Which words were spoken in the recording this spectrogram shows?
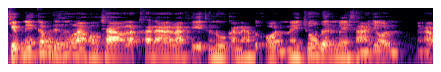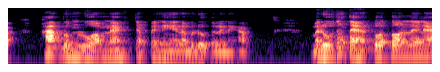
คลิปนี้ก็มาถึงเรื่องราวของชาวลัคนาราศีธนูกันนะครับ ทุกคนในช่วงเดือนเมษายนนะครับ ภาพรวมๆนะจะเป็นยังไงเรามาดูกันเลยนะครับ มาดูตั้งแต่ตัวตนเลยนะ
